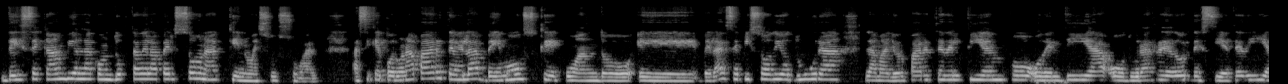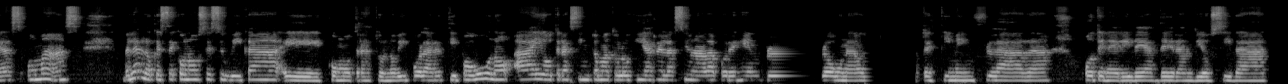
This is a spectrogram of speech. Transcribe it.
de ese cambio en la conducta de la persona que no es usual. Así que por una parte, ¿verdad? vemos que cuando eh, ese episodio dura la mayor parte del tiempo o del día o dura alrededor de siete días o más, ¿verdad? lo que se conoce se ubica eh, como trastorno bipolar tipo 1. Hay otra sintomatología relacionada, por ejemplo, una autoestima inflada o tener ideas de grandiosidad,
